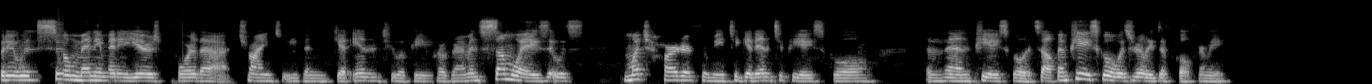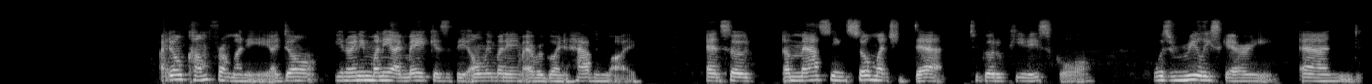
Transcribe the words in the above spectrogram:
but it was so many, many years before that trying to even get into a PA program. In some ways, it was much harder for me to get into PA school than PA school itself. And PA school was really difficult for me. I don't come from money. I don't, you know, any money I make is the only money I'm ever going to have in life. And so amassing so much debt to go to PA school was really scary. And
